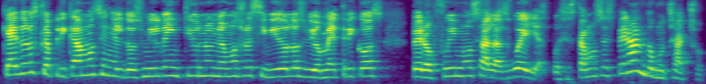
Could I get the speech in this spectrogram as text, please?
¿Qué hay de los que aplicamos en el 2021 y no hemos recibido los biométricos, pero fuimos a las huellas? Pues estamos esperando, muchacho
